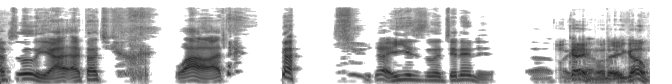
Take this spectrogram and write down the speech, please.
absolutely. I, I thought you. Wow. I yeah, he is legit in it. Uh, Okay, yeah, well there you go.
